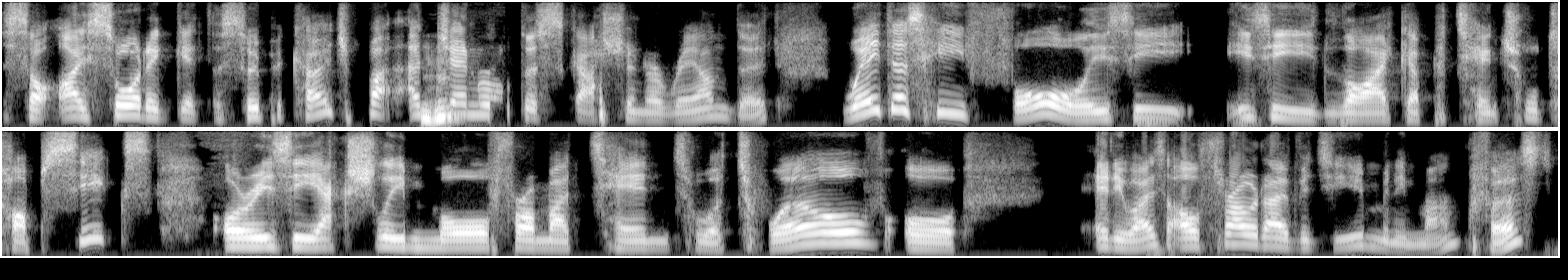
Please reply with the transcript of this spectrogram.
So I sort of get the super coach, but a Mhm. general discussion around it. Where does he fall? Is he is he like a potential top six, or is he actually more from a 10 to a 12? Or anyways, I'll throw it over to you, Mini Monk, first.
